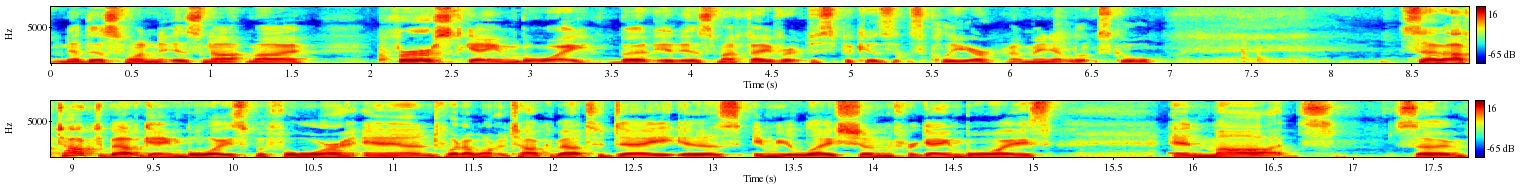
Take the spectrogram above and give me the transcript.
Now, this one is not my first Game Boy, but it is my favorite just because it's clear. I mean, it looks cool. So, I've talked about Game Boys before, and what I want to talk about today is emulation for Game Boys and mods. So,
